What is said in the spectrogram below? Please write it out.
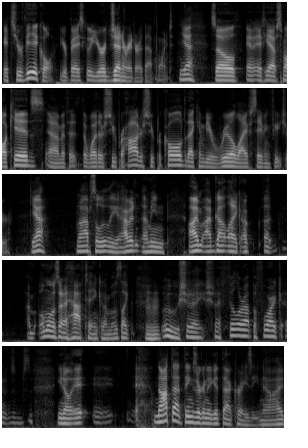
It's your vehicle. You're basically you're a generator at that point. yeah, So, and if you have small kids, um, if it, the weather's super hot or super cold, that can be a real life saving feature. yeah. No, absolutely. I haven't. I mean, I'm. I've got like a. a I'm almost at a half tank, and I was like, Mm-hmm. "Ooh, should I should I fill her up before I?" You know, it, it. Not that things are going to get that crazy. Now, I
